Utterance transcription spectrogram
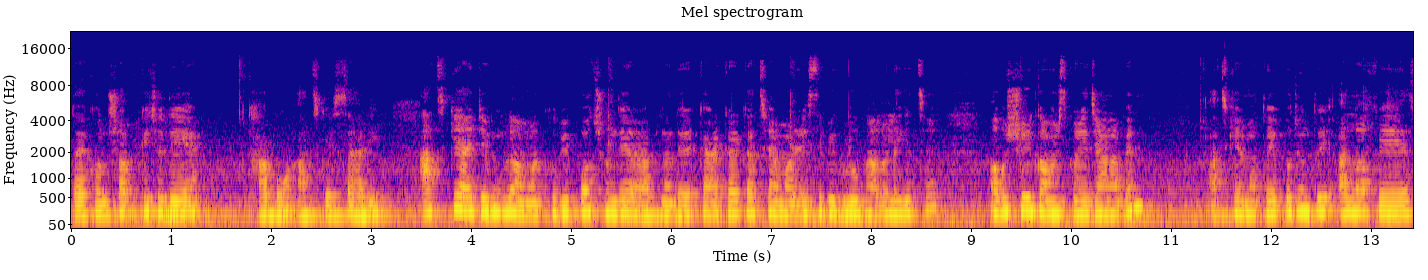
তো এখন সব কিছু দিয়ে খাব আজকের সাহারি। আজকে আইটেমগুলো আমার খুবই পছন্দের আর আপনাদের কার কার কাছে আমার রেসিপিগুলো ভালো লেগেছে, অবশ্যই কমেন্টস করে জানাবেন। আজকের মতো এ পর্যন্তই। আল্লাহ হাফেজ।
